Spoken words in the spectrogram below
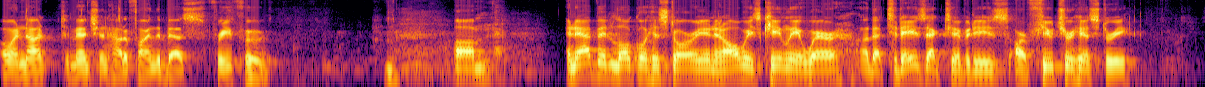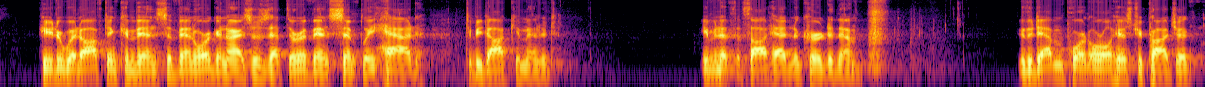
Oh, and not to mention how to find the best free food. Um, An avid local historian and always keenly aware uh, that today's activities are future history, Peter would often convince event organizers that their events simply had to be documented, even if the thought hadn't occurred to them. Through the Davenport Oral History Project,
